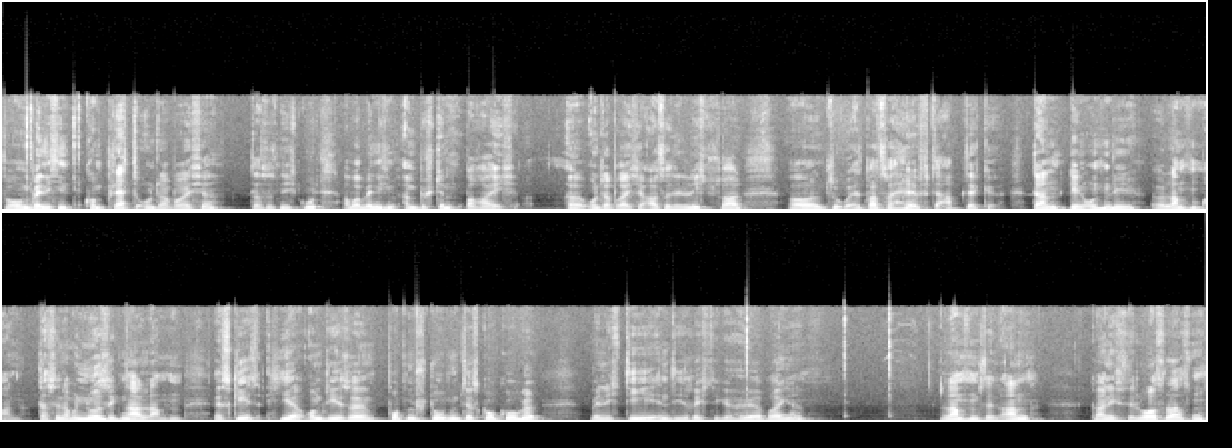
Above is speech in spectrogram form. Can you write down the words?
So, und wenn ich ihn komplett unterbreche, das ist nicht gut, aber wenn ich ihn einem bestimmten Bereich äh, unterbreche, also den Lichtstrahl äh, zu etwa zur Hälfte abdecke, dann gehen unten die äh, Lampen an. Das sind aber nur Signallampen. Es geht hier um diese Puppenstuben-Disco-Kugel. Wenn ich die in die richtige Höhe bringe, Lampen sind an, kann ich sie loslassen.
